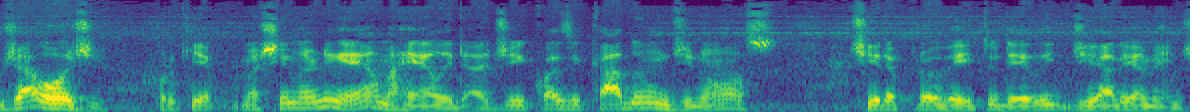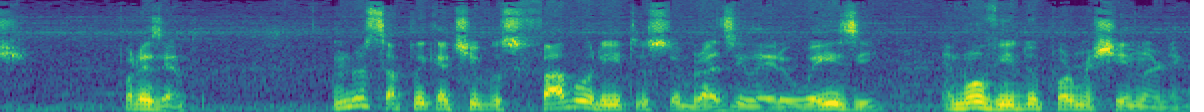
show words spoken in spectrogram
já hoje, porque machine learning é uma realidade e quase cada um de nós tira proveito dele diariamente. Por exemplo, um dos aplicativos favoritos do brasileiro, Waze, é movido por machine learning.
